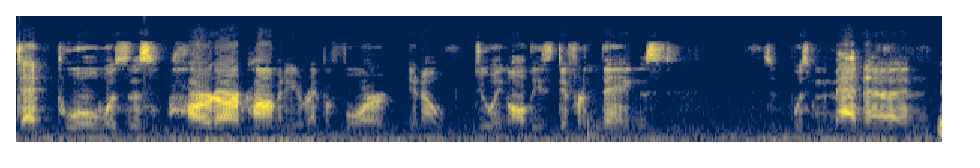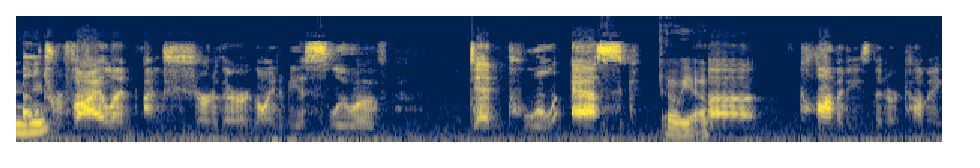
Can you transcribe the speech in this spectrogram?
Deadpool was this hard R comedy right before you know doing all these different things was meta and mm-hmm. ultra violent. I'm sure there are going to be a slew of Deadpool esque. Oh yeah. Uh, comedies that are coming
